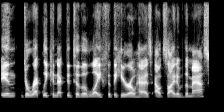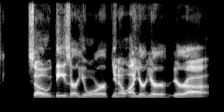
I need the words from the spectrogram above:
in directly connected to the life that the hero has outside of the mask so these are your, you know, uh, your your your uh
